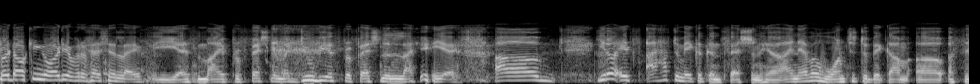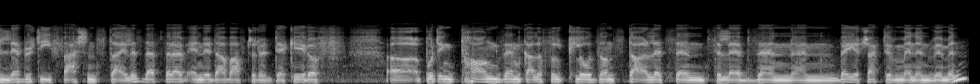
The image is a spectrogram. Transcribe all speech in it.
we're talking about your professional life. yes, my professional, my dubious professional life. Yes. Um, you know, it's. I have to make a confession here. I never wanted to become a, a celebrity fashion stylist. That's where I've ended up after a decade of uh, putting thongs and colorful clothes on starlets and celebs and and very attractive men and women.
